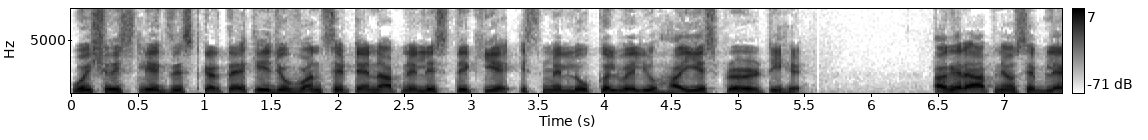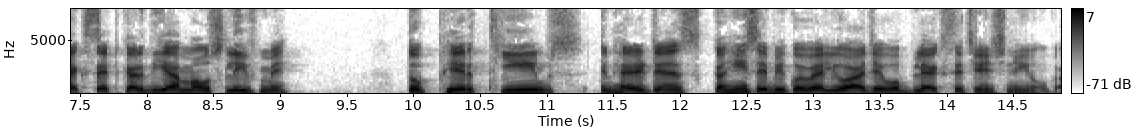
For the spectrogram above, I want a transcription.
وہ ایشو اس لیے ایگزٹ کرتا ہے کہ یہ جو ون سے ٹین آپ نے لسٹ دیکھی ہے، اس میں لوکل ویلیو ہائیسٹ پرائرٹی ہے۔ اگر آپ نے اسے بلیک سیٹ کر دیا ماؤس لیو میں تو پھر تھیمس انہیریٹینس کہیں سے بھی کوئی ویلیو آ جائے، وہ بلیک سے چینج نہیں ہوگا۔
